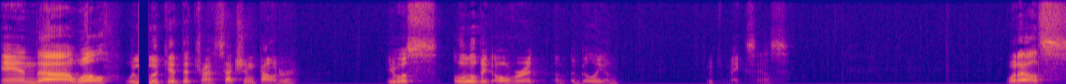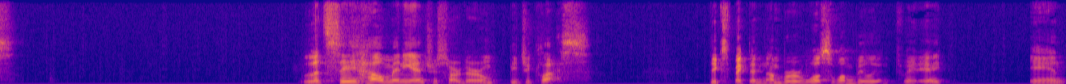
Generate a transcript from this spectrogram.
And uh, well, we look at the transaction counter. It was a little bit over a, a billion, which makes sense. What else? Let's see how many entries are there on PG class. The expected number was 1,288, and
